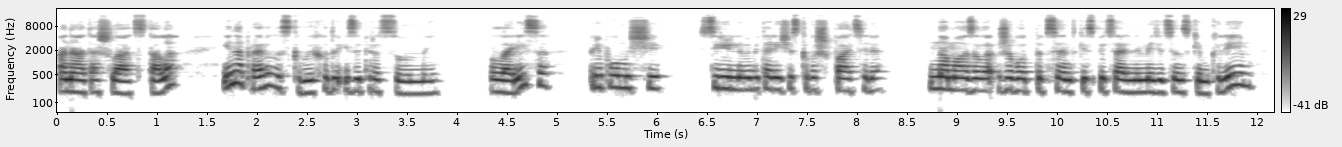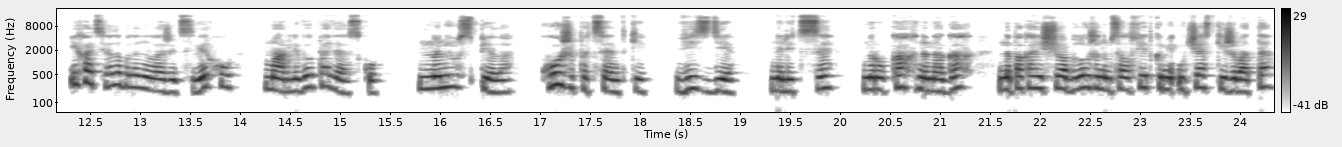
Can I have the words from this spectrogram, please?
Она отошла от стола и направилась к выходу из операционной. Лариса при помощи стерильного металлического шпателя намазала живот пациентки специальным медицинским клеем и хотела было наложить сверху марлевую повязку, но не успела. Кожа пациентки везде, на лице, на руках, на ногах, на пока еще обложенном салфетками участке живота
